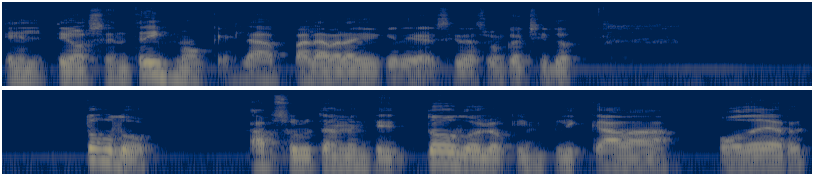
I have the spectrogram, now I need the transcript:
el teocentrismo, que es la palabra que quería decir hace un cachito, todo, absolutamente todo lo que implicaba poder,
